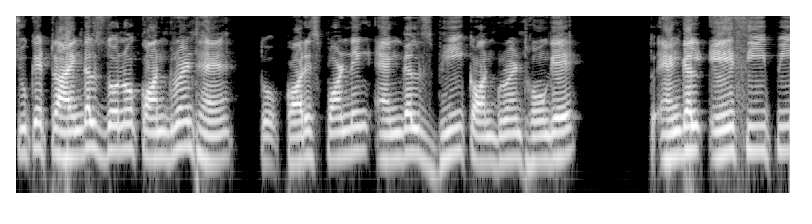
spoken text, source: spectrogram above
चूँकि ट्राइंगल्स दोनों कॉन्ग्रुएंट हैं तो कॉरिस्पॉन्डिंग एंगल्स भी कॉन्ग्रुएंट होंगे। तो angle A C P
